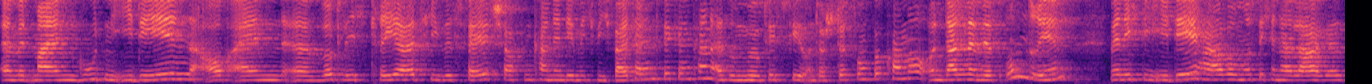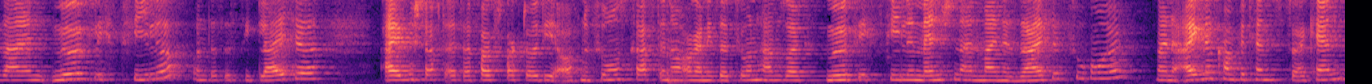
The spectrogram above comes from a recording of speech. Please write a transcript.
äh, mit meinen guten Ideen auch ein äh, wirklich kreatives Feld schaffen kann, in dem ich mich weiterentwickeln kann, also möglichst viel Unterstützung bekomme. Und dann, wenn wir es umdrehen, wenn ich die Idee habe, muss ich in der Lage sein, möglichst viele, und das ist die gleiche Eigenschaft als Erfolgsfaktor, die auch eine Führungskraft in einer Organisation haben soll, möglichst viele Menschen an meine Seite zu holen, meine eigene Kompetenz zu erkennen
